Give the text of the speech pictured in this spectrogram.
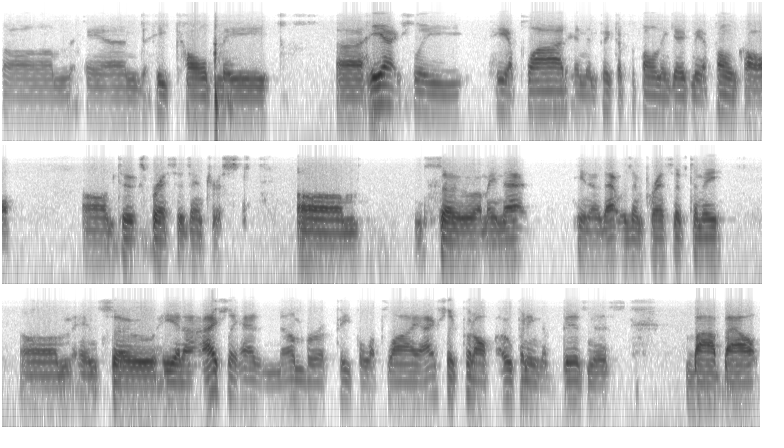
um, and he called me. Uh, he actually he applied and then picked up the phone and gave me a phone call um, to express his interest. Um, so I mean that you know that was impressive to me. Um, and so he and I actually had a number of people apply. I actually put off opening the business by about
